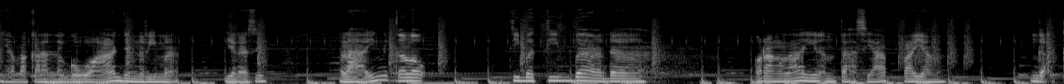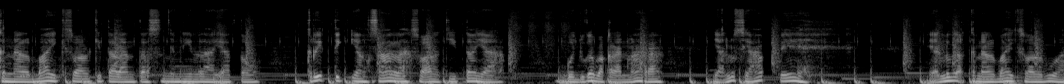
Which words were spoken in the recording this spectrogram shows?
ya bakalan legowo aja nerima. Ya gak sih? Lah ini kalau tiba-tiba ada orang lain entah siapa yang nggak kenal baik soal kita lantas ngenilai atau kritik yang salah soal kita ya gue juga bakalan marah. Ya lu siapa? Ya lu nggak kenal baik soal gue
